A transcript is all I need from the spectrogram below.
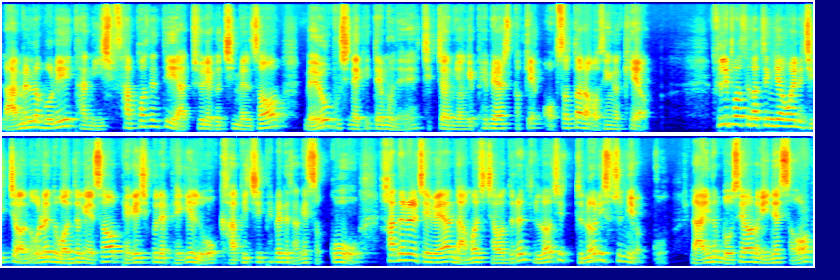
라멜로 볼이 단 24%의 야투에 그치면서 매우 부진했기 때문에 직전 경기 패배할 수밖에 없었다라고 생각해요. 클리퍼스 같은 경우에는 직전 올랜도 원정에서 129대 101로 가비치 패배를 당했었고 하늘을 제외한 나머지 자원들은 들러지, 들러리 수준이었고 라인업 노세어로 인해서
